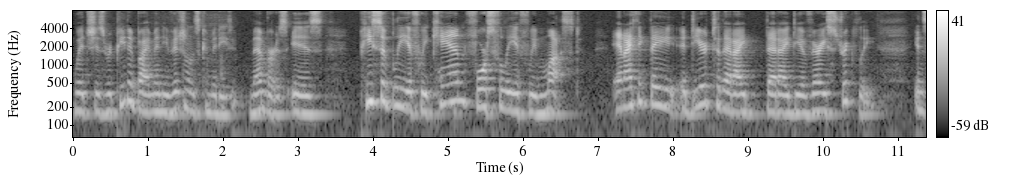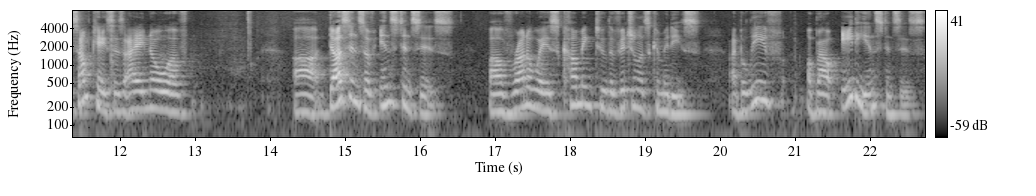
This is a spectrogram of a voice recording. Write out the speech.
which is repeated by many vigilance committee members, is peaceably if we can, forcefully if we must. And I think they adhere to that I- that idea very strictly. In some cases, I know of uh, dozens of instances of runaways coming to the vigilance committees. I believe about 80 instances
